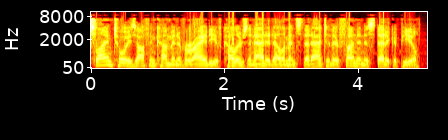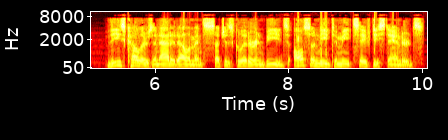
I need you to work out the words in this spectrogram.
Slime toys often come in a variety of colors and added elements that add to their fun and aesthetic appeal. These colors and added elements such as glitter and beads also need to meet safety standards.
